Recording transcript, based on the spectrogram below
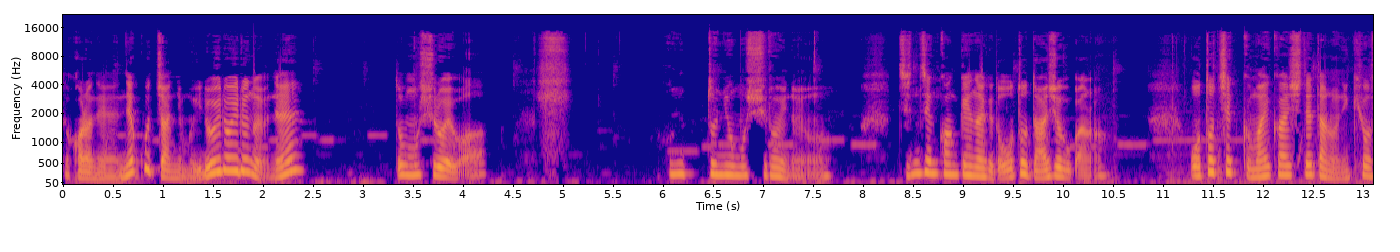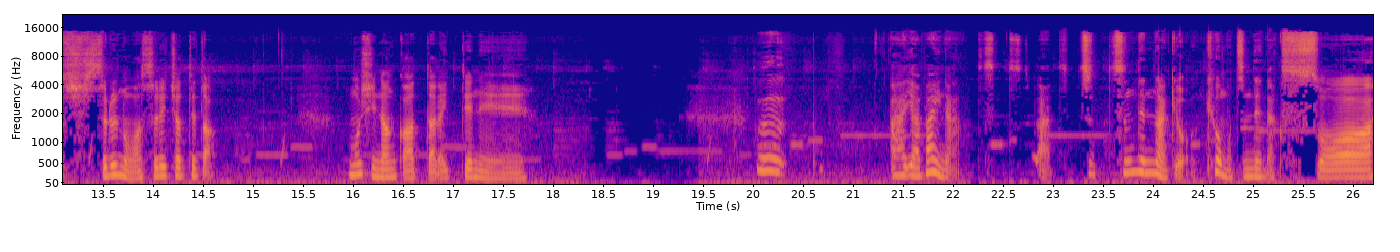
だからね、猫ちゃんにもいろいろいるのよね。と面白いわ。本当に面白いのよ。全然関係ないけど、音大丈夫かな？音チェック毎回してたのに今日するの忘れちゃってた。もし何かあったら言ってねう、あ、やばいな。あ、つ、積んでんな、今日。今日も積んでんだ。くっそー。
